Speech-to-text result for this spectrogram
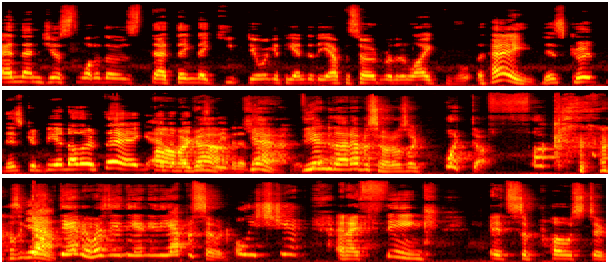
and then just one of those that thing they keep doing at the end of the episode where they're like hey this could this could be another thing and oh then my god, leave it at yeah. that. The end of that episode, I was like, what the fuck? I was like, Yeah. god damn it, where's the, the end of the episode? Holy shit! And I think it's supposed to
